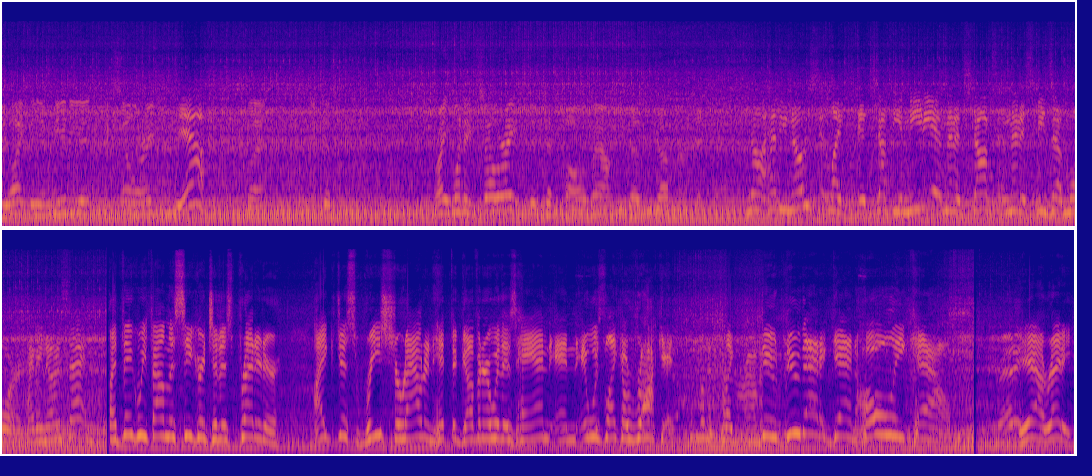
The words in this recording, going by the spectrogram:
You like the immediate acceleration, yeah. but it just right when it accelerates, it just falls out because the governor kicks in. No, have you noticed it? Like, it's got the immediate and then it stops and then it speeds up more. Have you noticed that? I think we found the secret to this predator. Ike just reached around and hit the governor with his hand and it was like a rocket. Like, dude, do that again. Holy cow. You ready? Yeah, ready.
